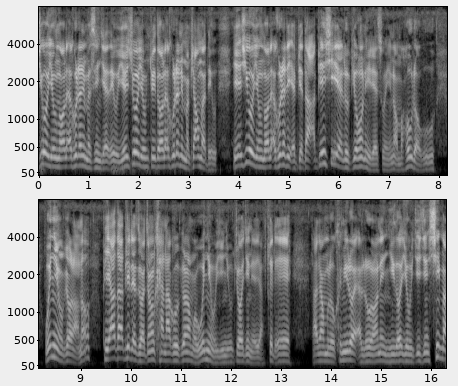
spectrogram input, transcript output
ရှုကိုယုံတော်လဲအခုတည်းကမစင်ကြယ်သေးဘူး။ယေရှုကိုယုံကြည်တော်လဲအခုတည်းကမဖြောင်းမတ်သေးဘူး။ယေရှုကိုယုံတော်လဲအခုတည်းကအပြစ်သားအပြစ်ရှိတယ်လို့ပြောနေတယ်ဆိုရင်တော့မဟုတ်တော့ဘူး။ဝိညာဉ်ကိုပြောတာနော်။ဖျားသားဖြစ်တယ်ဆိုတာကျွန်တော်ခန္ဓာကိုယ်ပြောတာမဟုတ်ဝိညာဉ်ကိုယဉ်ညိုပြောခြင်းတွေအရာဖြစ်တယ်။ ဒါကြောင့်မလို့ခမီးတို့ရဲ့အလိုတော်နဲ့ညီတော်ယုံကြည်ခြင်းရှိမှ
